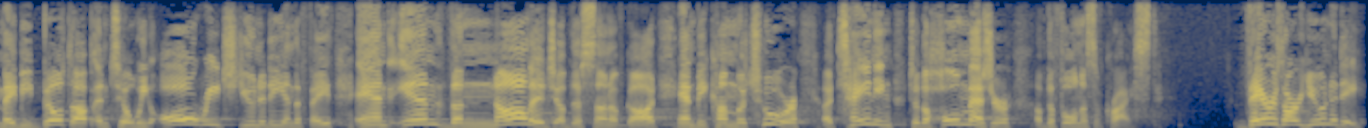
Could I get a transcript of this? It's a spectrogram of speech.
may be built up until we all reach unity in the faith and in the knowledge of the Son of God and become mature, attaining to the whole measure of the fullness of Christ. There's our unity.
